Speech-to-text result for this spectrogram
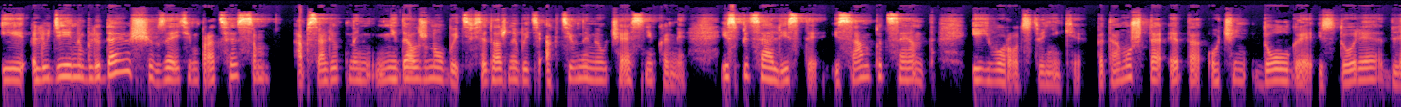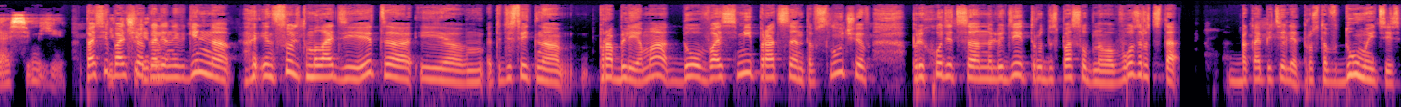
И людей, наблюдающих за этим процессом, абсолютно не должно быть. Все должны быть активными участниками, и специалисты, и сам пациент, и его родственники, потому что это очень долгая история для семьи. Спасибо Екатерина... большое, Галина Евгеньевна. Инсульт молодеет, э, и эм, это действительно проблема. До 8% случаев приходится на людей трудоспособного возраста 45 лет. Просто вдумайтесь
